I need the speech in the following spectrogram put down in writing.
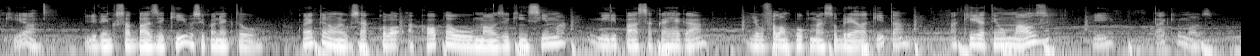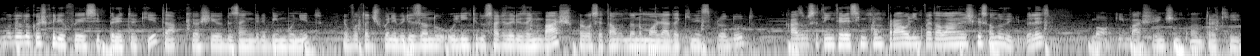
Aqui, ó. Ele vem com essa base aqui, você conecta o... Conecta não, né? Você acopla o mouse aqui em cima e ele passa a carregar. Já vou falar um pouco mais sobre ela aqui, tá? Aqui já tem o um mouse e tá aqui o mouse. O modelo que eu escolhi foi esse preto aqui, tá? Porque eu achei o design dele bem bonito. Eu vou estar tá disponibilizando o link do site deles aí embaixo para você estar tá dando uma olhada aqui nesse produto. Caso você tenha interesse em comprar, o link vai estar tá lá na descrição do vídeo, beleza? Bom, aqui embaixo a gente encontra aqui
